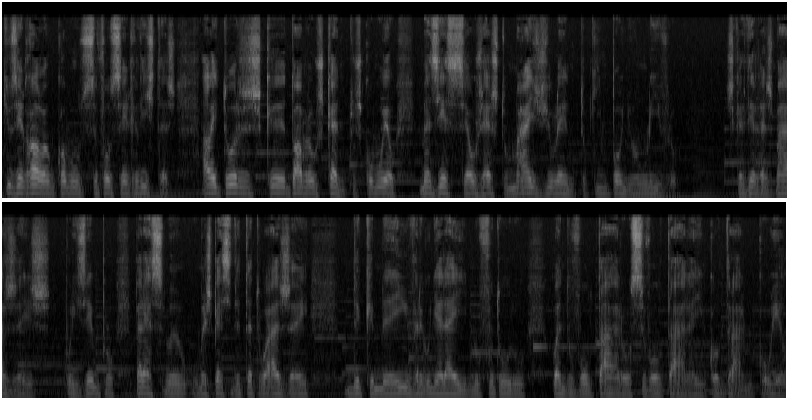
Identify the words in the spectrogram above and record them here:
que os enrolam como se fossem revistas. Há leitores que dobram os cantos, como eu, mas esse é o gesto mais violento que imponho a um livro. Escrever nas margens por exemplo, parece-me uma espécie de tatuagem de que me envergonharei no futuro quando voltar ou se voltar a encontrar-me com ele.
